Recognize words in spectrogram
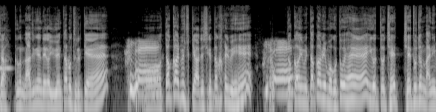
자, 그건 나중에 내가 유엔 따로 들을게. 네. 어, 떡갈비 줄게. 아저씨가 떡갈비. 네. 떡갈비, 떡갈비 먹고 또 해. 이것도 제, 제 도전 많이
